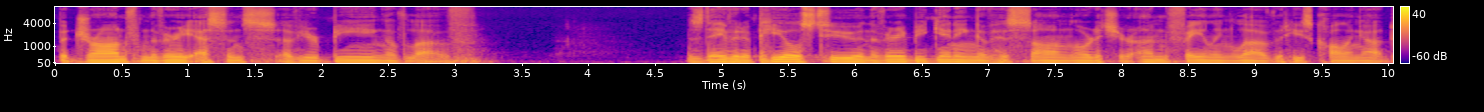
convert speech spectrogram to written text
but drawn from the very essence of your being of love. As David appeals to in the very beginning of his song, Lord, it's your unfailing love that he's calling out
